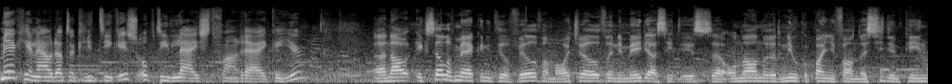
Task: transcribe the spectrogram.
Merk je nou dat er kritiek is op die lijst van rijken hier? Uh, nou, ik zelf merk er niet heel veel van. Maar wat je wel heel veel in de media ziet is uh, onder andere de nieuwe campagne van uh, Xi Jinping.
